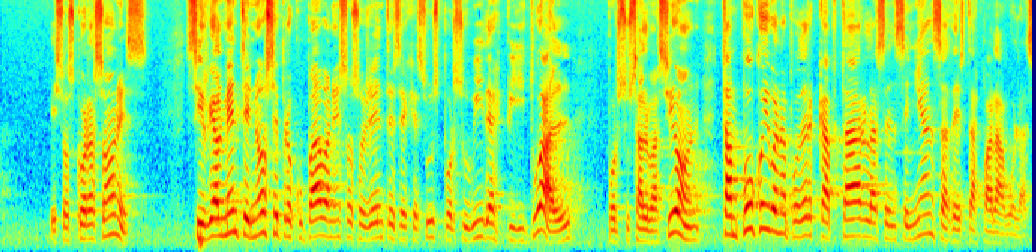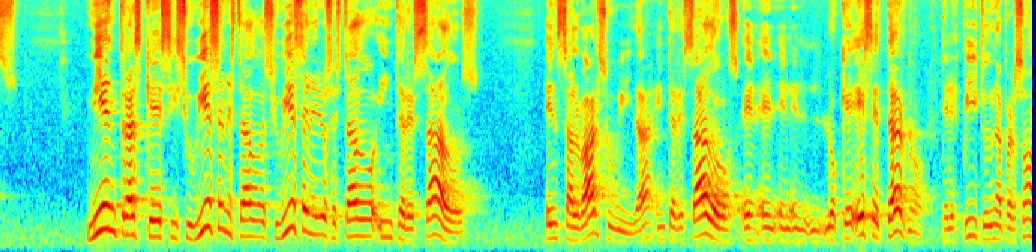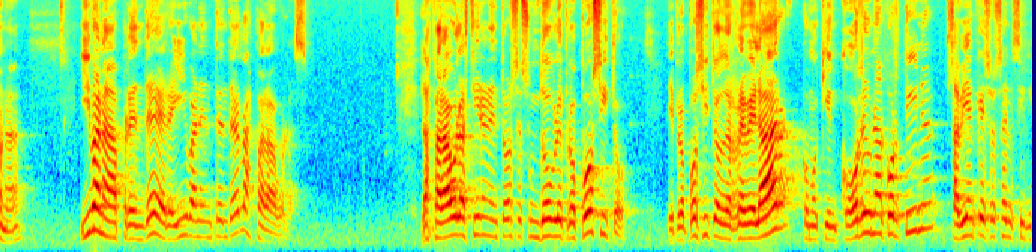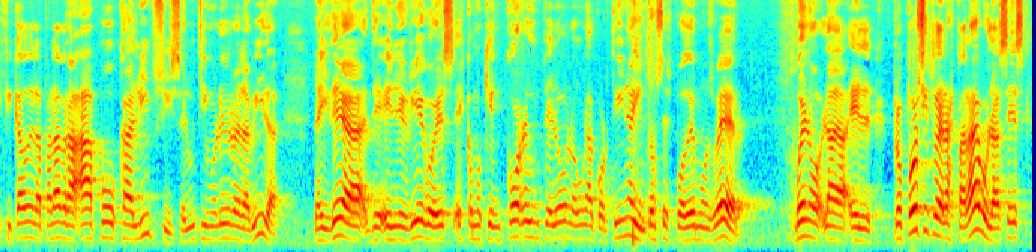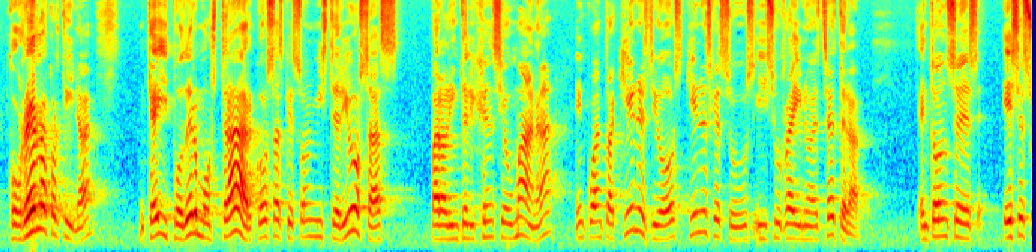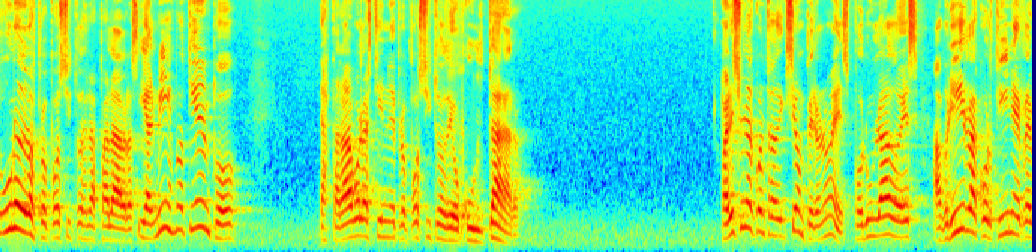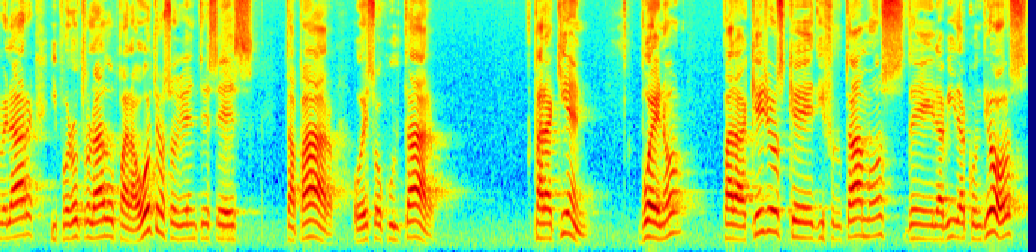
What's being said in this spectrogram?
esos corazones. Si realmente no se preocupaban esos oyentes de Jesús por su vida espiritual, por su salvación, tampoco iban a poder captar las enseñanzas de estas parábolas. Mientras que si se hubiesen estado, si hubiesen ellos estado interesados en salvar su vida, interesados en, en lo que es eterno, el espíritu de una persona, iban a aprender e iban a entender las parábolas. Las parábolas tienen entonces un doble propósito el propósito de revelar como quien corre una cortina. ¿Sabían que eso es el significado de la palabra Apocalipsis, el último libro de la vida? La idea de, en el griego es, es como quien corre un telón o una cortina y entonces podemos ver. Bueno, el propósito de las parábolas es correr la cortina y poder mostrar cosas que son misteriosas para la inteligencia humana en cuanto a quién es Dios, quién es Jesús y su reino, etc. Entonces, ese es uno de los propósitos de las palabras. Y al mismo tiempo, las parábolas tienen el propósito de ocultar. Parece una contradicción, pero no es. Por un lado es abrir la cortina y revelar, y por otro lado, para otros oyentes es tapar o es ocultar. ¿Para quién? Bueno, para aquellos que disfrutamos de la vida con Dios,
